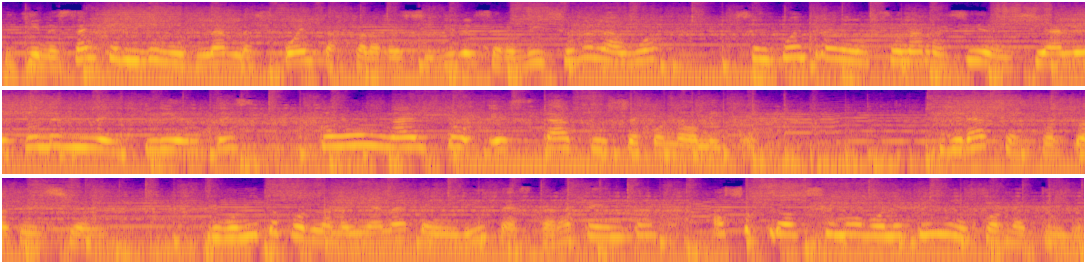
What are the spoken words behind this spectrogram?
y quienes han querido burlar las cuentas para recibir el servicio del agua se encuentran en las zonas residenciales donde viven clientes con un alto estatus económico. Gracias por tu atención. Tribunito por la Mañana te invita a estar atento a su próximo boletín informativo.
